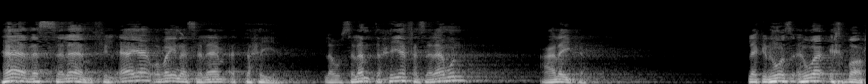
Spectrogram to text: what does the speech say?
هذا السلام في الآية وبين سلام التحية. لو سلام تحية فسلام عليك. لكن هو هو إخبار.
